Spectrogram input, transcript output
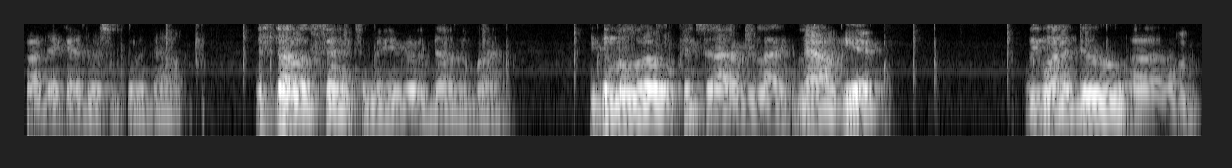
project address and pull it down. This doesn't look centered to me, it really doesn't, but you can move it over and fix it however you like. Now here, we want to do um,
